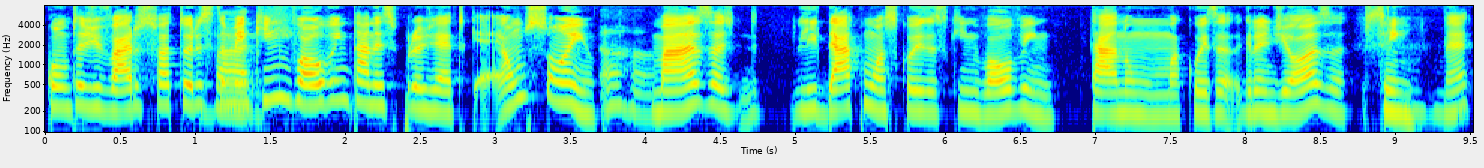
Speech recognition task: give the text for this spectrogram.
conta de vários fatores também que Vários. envolvem estar nesse projeto. que É um sonho. Aham. Mas a- lidar com as coisas que envolvem estar numa coisa grandiosa, Sim. né?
